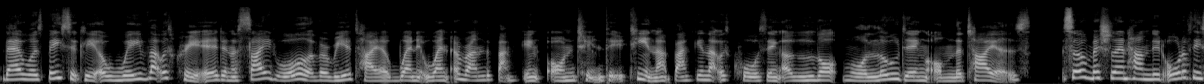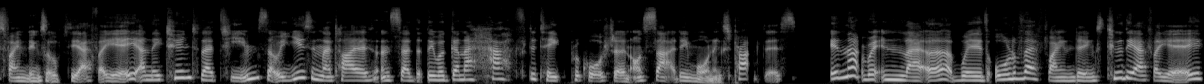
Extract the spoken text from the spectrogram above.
there was basically a wave that was created in the sidewall of a rear tyre when it went around the banking on turn 13, that banking that was causing a lot more loading on the tyres. So Michelin handed all of these findings over to the FIA and they turned to their teams that were using their tyres and said that they were going to have to take precaution on Saturday morning's practice. In that written letter with all of their findings to the FIA,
